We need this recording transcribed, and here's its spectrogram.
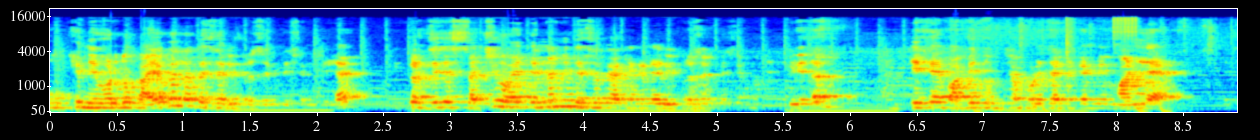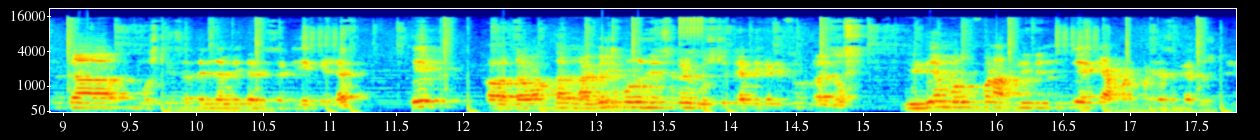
मुख्य निवडणूक आयोगाला त्याचं रिप्रेझेंटेशन दिलंय. तिकडचे जे सचिव आहेत त्यांना मी त्याचं त्या ठिकाणी रिप्रेझेंटेशन निवेदन जे काही बाबी तुमच्यापुढे त्या ठिकाणी मी मांडल्या त्याचं त्या गोष्टीचं त्यांना मी त्याच्यासाठी हे केलं. एक जबाबदार नागरिक म्हणून हे सगळ्या गोष्टी त्या ठिकाणी करून राहिलो मीडिया म्हणून पण आपली विनंती आहे की आपण पण या सगळ्या गोष्टी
